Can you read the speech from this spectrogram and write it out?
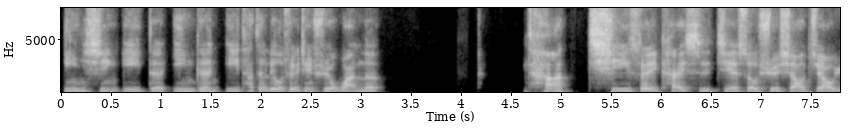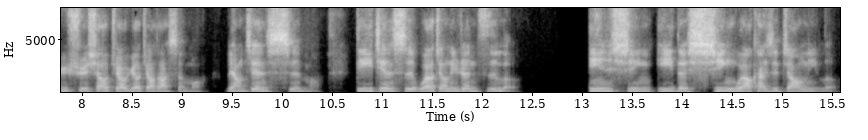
音形义的音跟义，他在六岁以前学完了。他七岁开始接受学校教育，学校教育要教他什么？两件事嘛。第一件事，我要教你认字了，音形义的形我要开始教你了。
